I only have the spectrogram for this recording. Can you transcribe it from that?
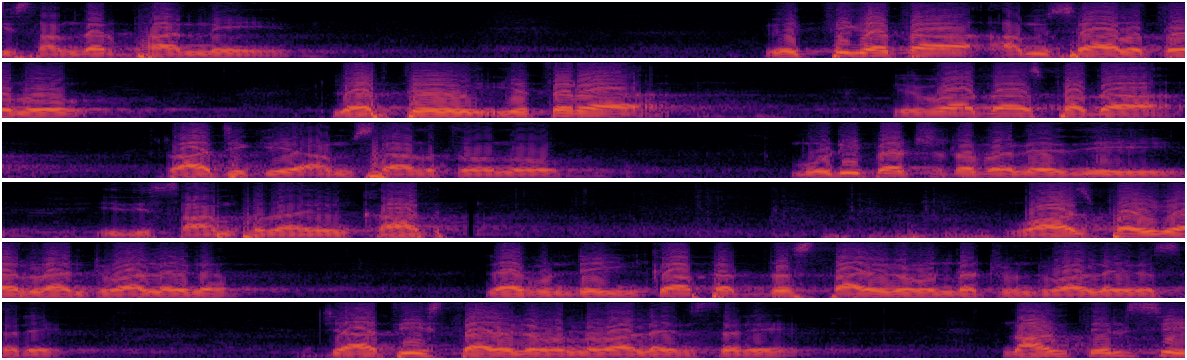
ఈ సందర్భాన్ని వ్యక్తిగత అంశాలతోనో లేకపోతే ఇతర వివాదాస్పద రాజకీయ అంశాలతోనో ముడిపెట్టడం అనేది ఇది సాంప్రదాయం కాదు. వాజ్పేయి గారు లాంటి వాళ్ళైనా లేకుంటే ఇంకా పెద్ద స్థాయిలో ఉన్నటువంటి వాళ్ళైనా సరే జాతీయ స్థాయిలో ఉన్నవాళ్ళైనా సరే నాకు తెలిసి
